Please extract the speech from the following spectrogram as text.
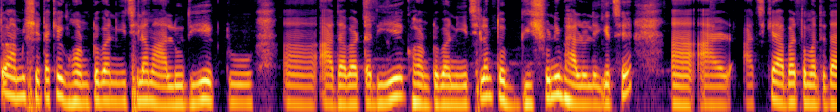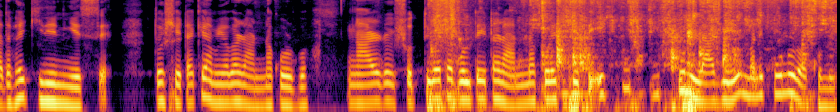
তো আমি সেটাকে ঘন্ট বানিয়েছিলাম, আলু দিয়ে একটু আদা বাটা দিয়ে ঘন্ট বানিয়েছিলাম। তো ভীষণই ভালো লেগেছে। আর আজকে আবার তোমাদের দাদাভাই কিনে নিয়ে এসছে। তো সেটাকে আমি আবার রান্না করব। আর সত্যি কথা বলতে এটা রান্না করে খেতে একটু একটু লাগে মানে কোনো রকমে।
